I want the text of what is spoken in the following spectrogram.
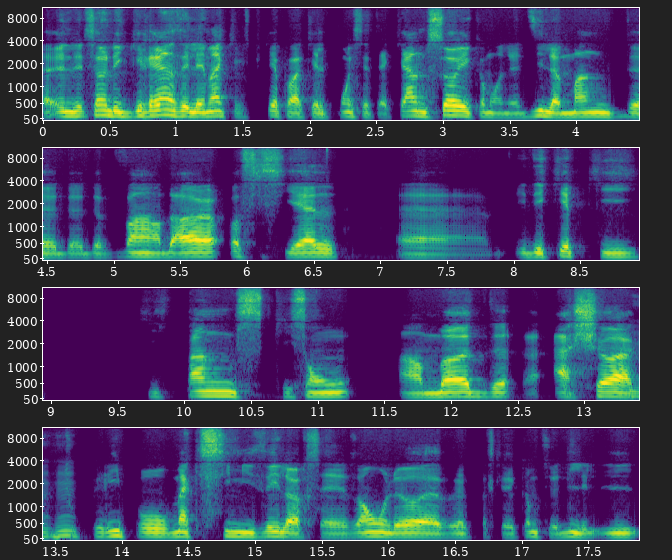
euh, c'est un des grands éléments qui expliquait à quel point c'était calme. Ça, et comme on a dit, le manque de, vendeurs officiels euh, et d'équipes qui, pensent qu'ils sont en mode achat à mm-hmm. tout prix pour maximiser leur saison. Là, euh, parce que, comme tu as dit,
